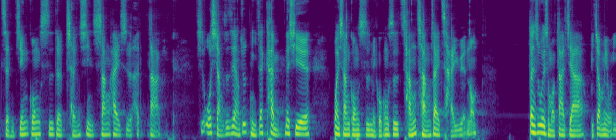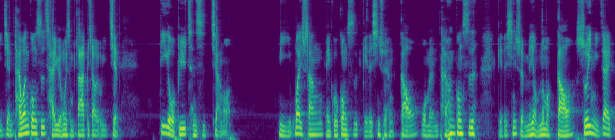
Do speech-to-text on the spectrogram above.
整间公司的诚信伤害是很大的。其实我想是这样，就是你在看那些外商公司、美国公司常常在裁员哦，但是为什么大家比较没有意见？台湾公司裁员为什么大家比较有意见？第一个，我必须诚实讲哦，你外商美国公司给的薪水很高，我们台湾公司给的薪水没有那么高，所以你在。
